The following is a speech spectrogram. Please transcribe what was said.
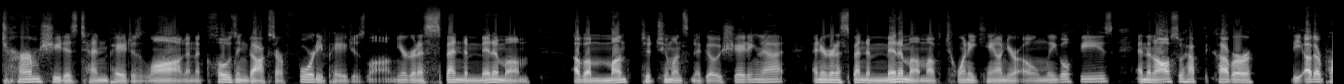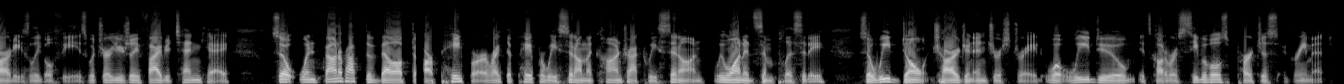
term sheet is 10 pages long and the closing docs are 40 pages long. You're going to spend a minimum of a month to two months negotiating that. And you're going to spend a minimum of 20K on your own legal fees and then also have to cover the other party's legal fees, which are usually 5 to 10K. So when FounderPath developed our paper, right, the paper we sit on, the contract we sit on, we wanted simplicity. So we don't charge an interest rate. What we do, it's called a receivables purchase agreement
